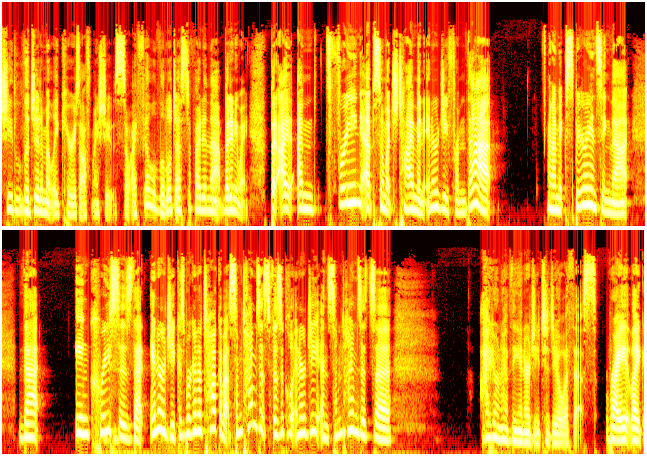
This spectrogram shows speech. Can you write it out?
she legitimately carries off my shoes. So I feel a little justified in that. But anyway, but I, I'm freeing up so much time and energy from that. And I'm experiencing that, that increases that energy. Cause we're going to talk about sometimes it's physical energy and sometimes it's a, I don't have the energy to deal with this, right? Like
